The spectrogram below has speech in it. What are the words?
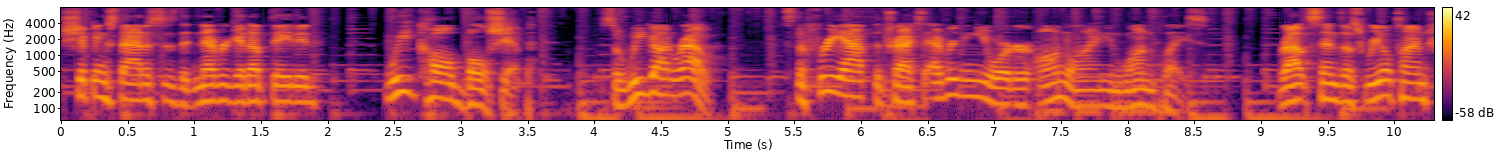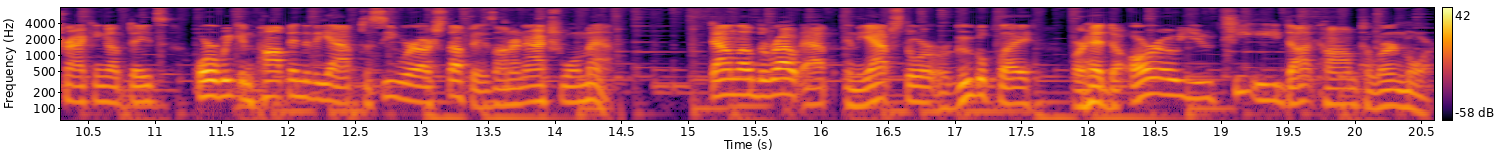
shipping statuses that never get updated. We call bullshit. So we got Route it's the free app that tracks everything you order online in one place. Route sends us real time tracking updates, or we can pop into the app to see where our stuff is on an actual map. Download the Route app in the App Store or Google Play, or head to route.com to learn more.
